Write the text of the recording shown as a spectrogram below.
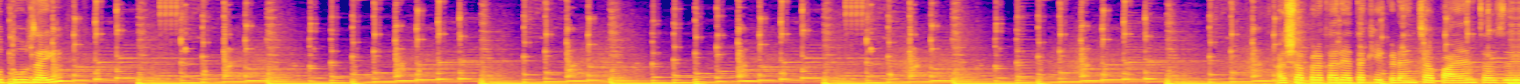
उतू जाईल. अशा प्रकारे आता खेकड्यांच्या पायांचा जे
